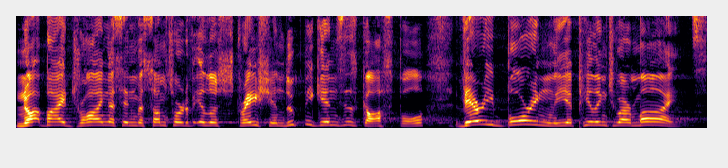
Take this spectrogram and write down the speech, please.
not by drawing us in with some sort of illustration. Luke begins his gospel very boringly appealing to our minds.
